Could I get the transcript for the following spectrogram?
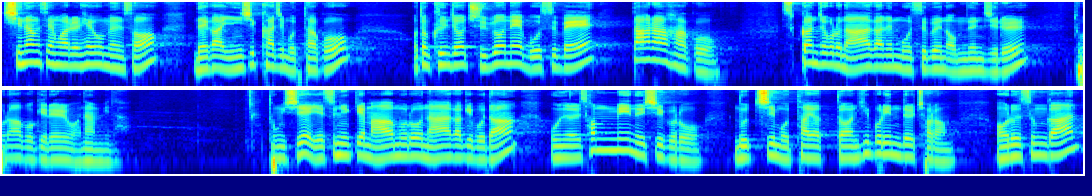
신앙생활을 해오면서 내가 인식하지 못하고 어떤 그저 주변의 모습에 따라하고 습관적으로 나아가는 모습은 없는지를 돌아보기를 원합니다. 동시에 예수님께 마음으로 나아가기보다 오늘 선민의식으로 놓지 못하였던 히브린들처럼 어느 순간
